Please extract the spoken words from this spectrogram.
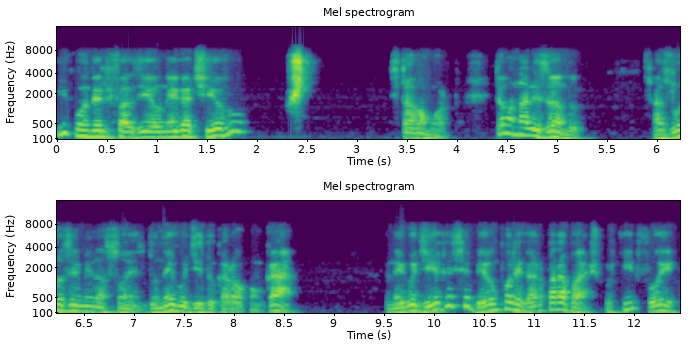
E quando ele fazia o negativo, estava morto. Então, analisando as duas eliminações do Nego Di e do Carol Conká, o Nego Di recebeu um polegar para baixo, porque foi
